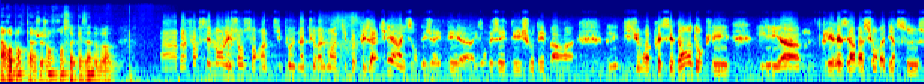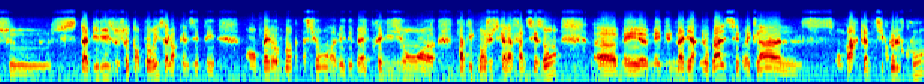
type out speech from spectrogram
Un reportage de Jean-François Casanova. Euh, bah forcément, les gens sont un petit peu naturellement un petit peu plus inquiets. Hein. Ils ont déjà été, euh, ils ont déjà été échaudés par euh, les 18 mois précédents, donc les les, les réservations, on va dire, se, se, stabilisent ou se temporisent alors qu'elles étaient en belle augmentation. On avait des belles prévisions pratiquement jusqu'à la fin de saison, mais mais d'une manière globale, c'est vrai que là, on marque un petit peu le coup,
